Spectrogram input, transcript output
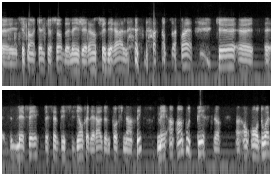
euh, c'est en quelque sorte de l'ingérence fédérale dans nos affaires que l'effet de cette décision fédérale de ne pas financer. Mais en, bout de piste, là, on, on, doit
